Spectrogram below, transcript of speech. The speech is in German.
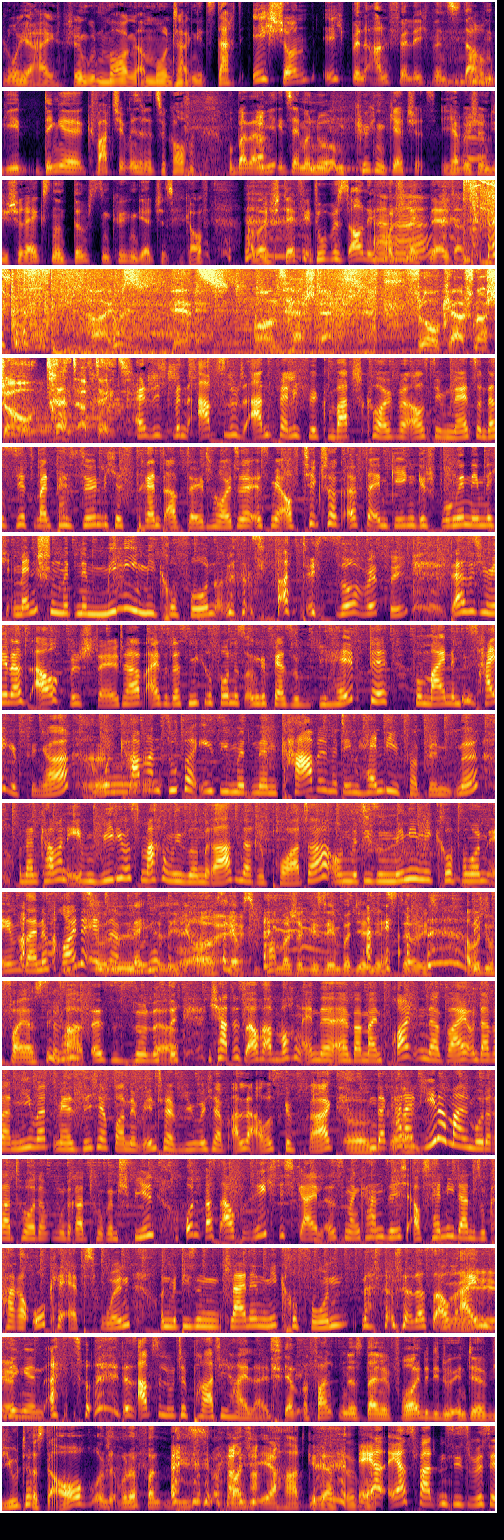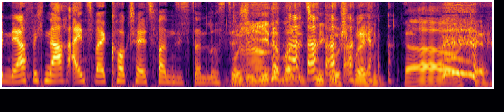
Flo hier, hi, schönen guten Morgen am Montag. Jetzt dachte ich schon, ich bin anfällig, wenn es darum geht, Dinge Quatsch im Internet zu kaufen. Wobei bei mir geht es ja immer nur um Küchengadgets. Ich habe ja. schon die schrägsten und dümmsten Küchengadgets gekauft. Aber Steffi, du bist auch nicht von schlechten Eltern. Hypes, Hits und Hashtags. Flo Kerschner Show Trend Update. Also ich bin absolut anfällig für Quatschkäufe aus dem Netz und das ist jetzt mein persönliches Trend Update heute. Ist mir auf TikTok öfter entgegengesprungen, nämlich Menschen mit einem Mini-Mikrofon und das fand ich so witzig, dass ich mir das auch bestellt habe. Also das Mikrofon ist ungefähr so die Hälfte von meinem Zeigefinger und kann man super easy mit einem Kabel mit dem Handy verbinden. Ne? Und dann kann man eben Videos machen wie so ein rasender Reporter und mit diesem Mini-Mikrofon Mikrofon eben seine Freunde so interviewen. lächerlich aus. Ich habe es ein paar Mal schon gesehen bei dir in den Stories. Aber du feierst dich hart. ist, es ist so lustig. Ja. Ich hatte es auch am Wochenende äh, bei meinen Freunden dabei und da war niemand mehr sicher von dem Interview. Ich habe alle ausgefragt. Oh und da kann Gott. halt jeder mal einen Moderator oder Moderatorin spielen. Und was auch richtig geil ist, man kann sich aufs Handy dann so Karaoke-Apps holen und mit diesem kleinen Mikrofon das auch Ui. einsingen. Also das absolute Party-Highlight. Ja, fanden das deine Freunde, die du interviewt hast, auch? Oder, fanden die's, waren die eher hart genervt irgendwann? Er, erst fanden sie es ein bisschen nervig, nach ein, zwei Cocktails fanden sie es dann lustig. Wollte jeder mal ins Mikro sprechen. Ja, okay.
